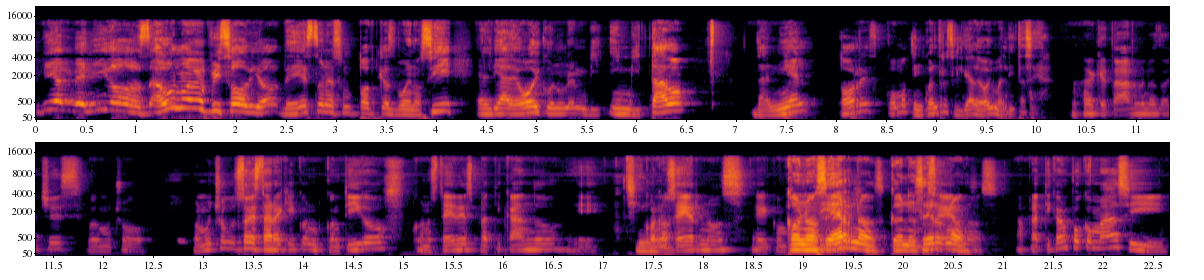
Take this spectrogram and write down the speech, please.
Bienvenidos a un nuevo episodio de Esto no es un podcast bueno. Sí, el día de hoy con un invitado, Daniel Torres. ¿Cómo te encuentras el día de hoy, maldita sea? ¿Qué tal? Buenas noches. Pues mucho, con mucho gusto de estar aquí con, contigo, con ustedes, platicando. Eh, conocernos. Eh, conocernos, conocernos. A platicar un poco más y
